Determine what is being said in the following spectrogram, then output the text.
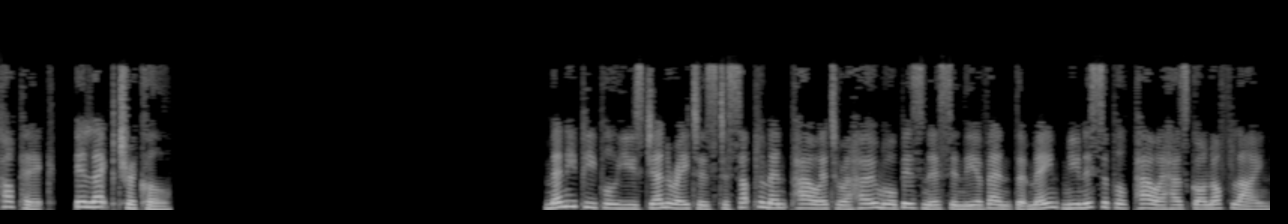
Topic: Electrical. Many people use generators to supplement power to a home or business in the event that main municipal power has gone offline.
